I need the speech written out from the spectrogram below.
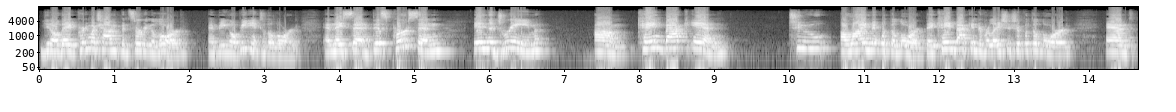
you know, they pretty much haven't been serving the Lord and being obedient to the Lord. And they said, This person in the dream um, came back in to alignment with the Lord. They came back into relationship with the Lord and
